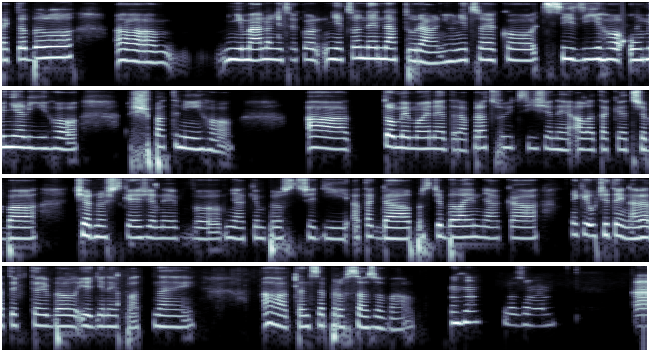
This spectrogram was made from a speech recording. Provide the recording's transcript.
tak to bylo uh, vnímáno něco jako něco nenaturálního, něco jako cizího, umělého, špatného. A to mimo jiné teda pracující ženy, ale také třeba černožské ženy v, v nějakém prostředí a tak dál. Prostě byla jen nějaká, nějaký určitý narrativ, který byl jediný platný a ten se prosazoval. Mhm, rozumím. A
